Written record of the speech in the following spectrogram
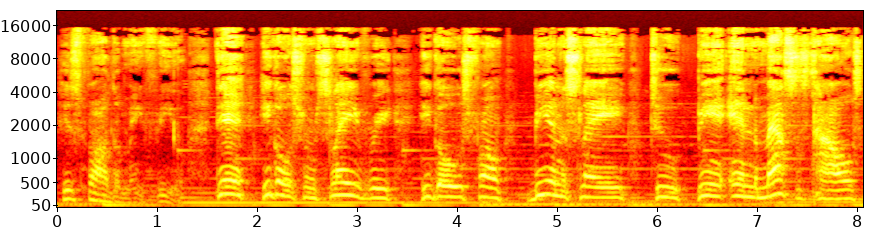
his father may feel. Then he goes from slavery, he goes from being a slave to being in the master's house,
